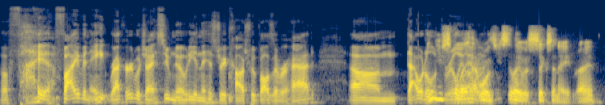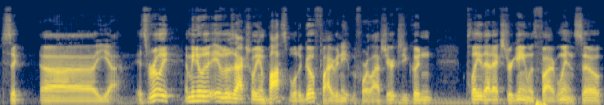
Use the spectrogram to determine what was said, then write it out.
a five, a five and eight record, which I assume nobody in the history of college football has ever had. Um, that would have looked UCLA really. Was UCLA was six and eight, right? Six. Uh, yeah, it's really. I mean, it was, it was actually impossible to go five and eight before last year because you couldn't play that extra game with five wins. So,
